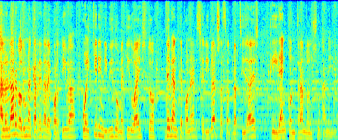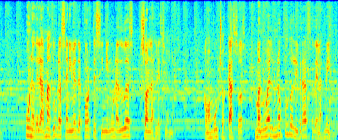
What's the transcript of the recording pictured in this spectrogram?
A lo largo de una carrera deportiva, cualquier individuo metido a esto debe anteponerse diversas adversidades que irá encontrando en su camino. Una de las más duras a nivel deporte, sin ninguna duda, son las lesiones. Como muchos casos, Manuel no pudo librarse de las mismas.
